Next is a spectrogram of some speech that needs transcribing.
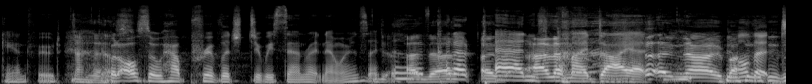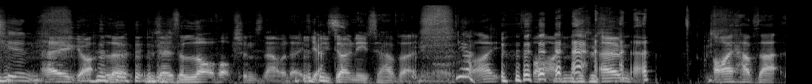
canned food. guess. But also, how privileged do we sound right now? Where it's like, oh, I I've cut out cans I from my diet. no, but all that tin. Hey, guys, look, there's a lot of options nowadays. You don't need to have that anymore, right? Fine. Um, I have that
